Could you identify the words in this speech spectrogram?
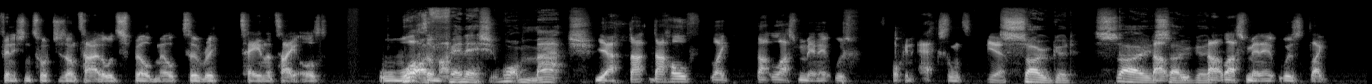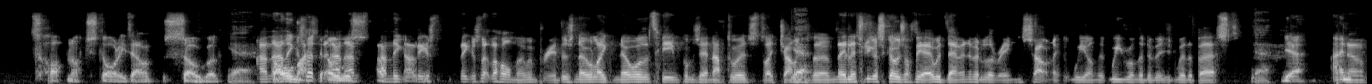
finishing touches on Tyler with spilled milk to retain the titles. what, What, a a match! finish! What a match! Yeah, that that whole like that last minute was fucking excellent. Yeah. So good, so That, so good. that last minute was like top notch storytelling. So good. yeah, And The I think whole just let, and, was and, and they, they, just, they just let the whole moment breathe. There's no like no other team comes in afterwards to like challenge Yeah. them. They literally just goes off the air with them in the middle of the ring, shouting like we on the we run the division, we're the best. Yeah, Yeah. and know,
